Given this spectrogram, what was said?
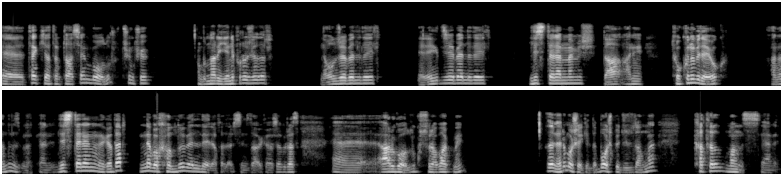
Ee, tek yatırım tavsiyem bu olur. Çünkü bunlar yeni projeler. Ne olacağı belli değil. Nereye gideceği belli değil. Listelenmemiş. Daha hani token'u bile yok. Anladınız mı? Yani listelenene kadar ne bok olduğu belli değil affedersiniz de arkadaşlar. Biraz ee, argo oldu kusura bakmayın. Önerim o şekilde. Boş bir cüzdanla katılmanız. Yani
